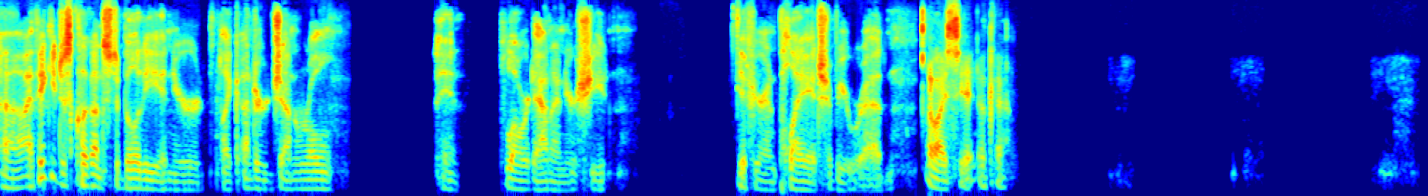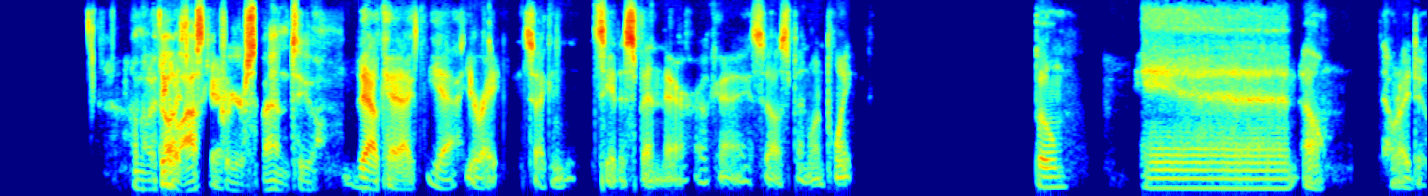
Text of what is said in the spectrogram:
Uh, I think you just click on stability in your like under general, and lower down on your sheet. If you're in play, it should be red. Oh, I see it. Okay. And then I think Oh, I it'll see. ask you for your spend too. Yeah. Okay. I, yeah, you're right. So I can see it as spend there. Okay. So I'll spend one point. Boom. And oh, now what I do?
